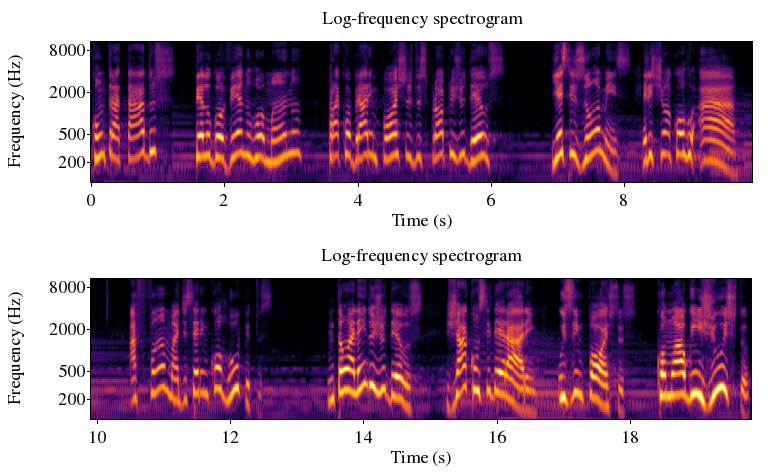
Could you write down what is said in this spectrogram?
contratados pelo governo romano para cobrar impostos dos próprios judeus. E esses homens, eles tinham a, a, a fama de serem corruptos. Então, além dos judeus já considerarem os impostos como algo injusto,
